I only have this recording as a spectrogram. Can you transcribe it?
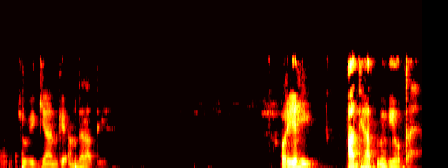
जो विज्ञान के अंदर आती है। और यही आध्यात्म भी होता है।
